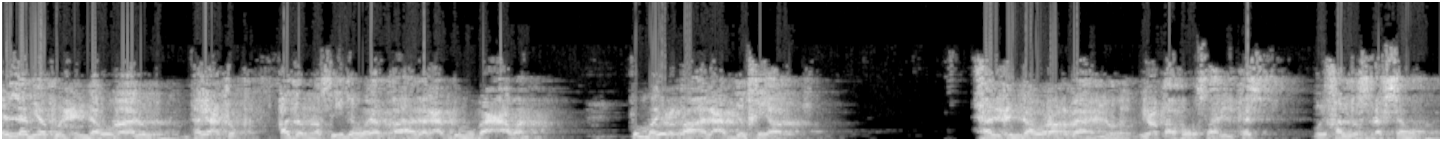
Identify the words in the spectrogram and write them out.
إن لم يكن عنده مال فيعتق. قدر نصيبه ويبقى هذا العبد مبعضا ثم يعطى العبد الخيار. هل عنده رغبة أنه يعطى فرصة للكسب ويخلص نفسه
